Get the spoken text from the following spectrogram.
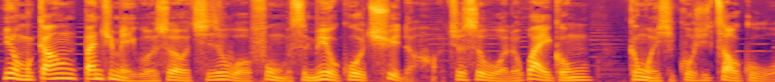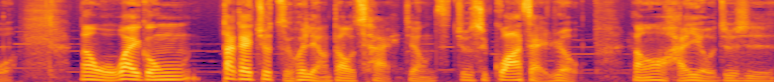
因为我们刚搬去美国的时候，其实我父母是没有过去的哈，就是我的外公跟我一起过去照顾我。那我外公大概就只会两道菜这样子，就是瓜仔肉，然后还有就是。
